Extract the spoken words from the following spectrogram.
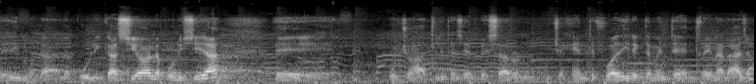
le dimos la, publicación, la publicidad. Eh, muchos atletas ya empezaron, mucha gente fue directamente a entrenar allá,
